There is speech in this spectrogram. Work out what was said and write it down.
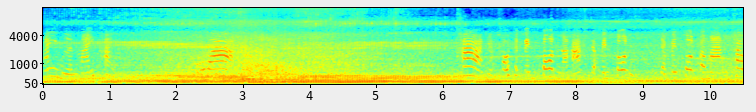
ไม่เหมือนไม้ไผ่ เพราะว่า ค่าเนี่ยเขาจะเป็นต้นนะคะ จะเป็นต้น จะเป็นต้นประมาณเท่า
